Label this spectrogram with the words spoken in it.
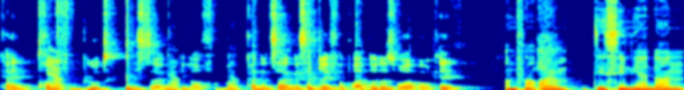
Kein Tropfen ja. Blut ist da ja. gelaufen. Man kann nicht sagen, ist halt gleich verbrannt oder so, aber okay. Und vor allem, die sind ja dann,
